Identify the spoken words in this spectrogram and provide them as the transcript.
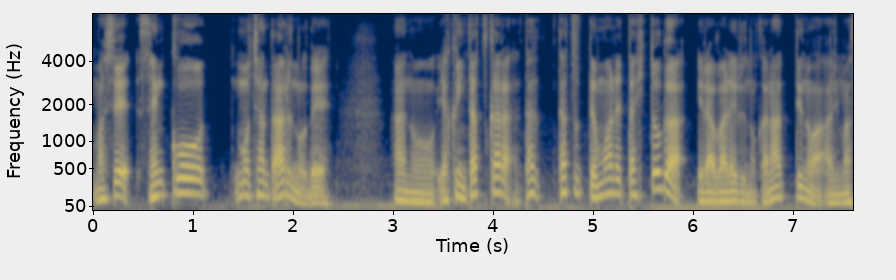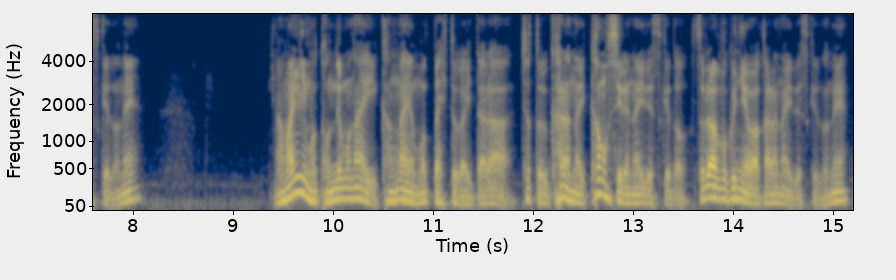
まして、選考もちゃんとあるので、あの、役に立つから、立つって思われた人が選ばれるのかなっていうのはありますけどね。あまりにもとんでもない考えを持った人がいたら、ちょっと受からないかもしれないですけど、それは僕にはわからないですけどね。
